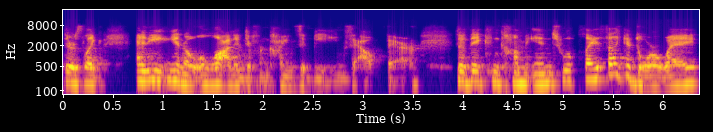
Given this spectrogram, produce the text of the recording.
there's like any, you know, a lot of different kinds of beings out there. So they can come into a place like a doorway.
